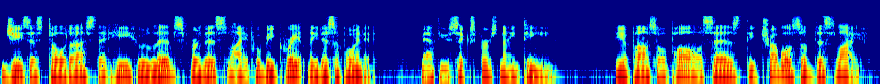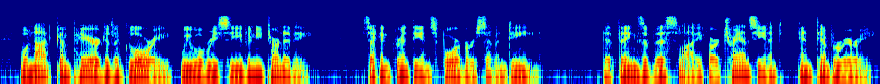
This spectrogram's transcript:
Jesus told us that he who lives for this life will be greatly disappointed. Matthew 6 verse 19. The apostle Paul says the troubles of this life will not compare to the glory we will receive in eternity. 2 Corinthians 4 verse 17. The things of this life are transient and temporary.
